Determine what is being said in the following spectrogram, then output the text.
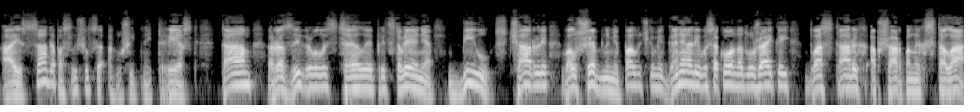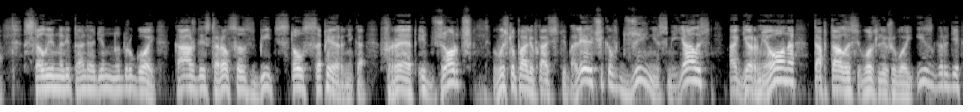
а из сада послышался оглушительный треск. Там разыгрывалось целое представление. Билл с Чарли волшебными палочками гоняли высоко над лужайкой два старых обшарпанных стола. Столы налетали один на другой. Каждый старался сбить стол соперника. Фред и Джордж выступали в качестве болельщиков, Джинни смеялась, а Гермиона топталась возле живой изгороди,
